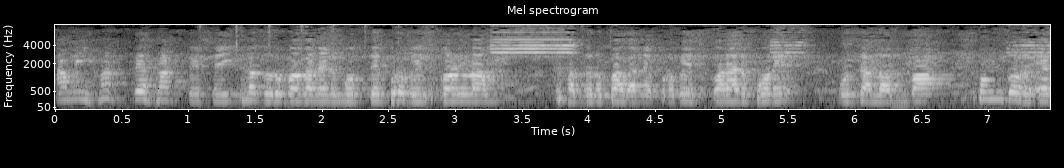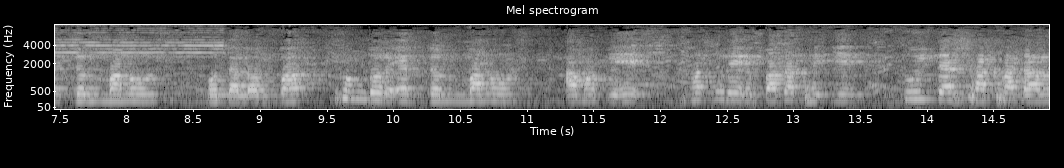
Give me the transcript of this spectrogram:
আমি হাঁটতে হাঁটতে সেই খাজুর বাগানের মধ্যে প্রবেশ করলাম। খাজুর বাগানে প্রবেশ করার পরে উঁচা লম্বা সুন্দর একজন মানুষ, উঁচা লম্বা সুন্দর একজন মানুষ আমাকে খাজুরের বাগা থেকে দুইটা শাখা ডাল,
